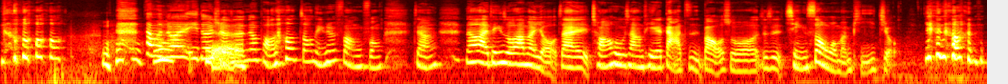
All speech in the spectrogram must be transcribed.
然 后 他们就会一堆学生就跑到中庭去放风，这样，然后还听说他们有在窗户上贴大字报说，就是请送我们啤酒，因为他们。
